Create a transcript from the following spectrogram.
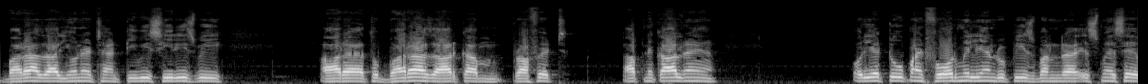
بارہ ہزار یونٹ ہیں ٹی وی سیریز بھی آ رہا ہے تو بارہ ہزار کا پروفٹ آپ نکال رہے ہیں اور یہ 2.4 ملین روپیز بن رہا ہے۔ اس میں سے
